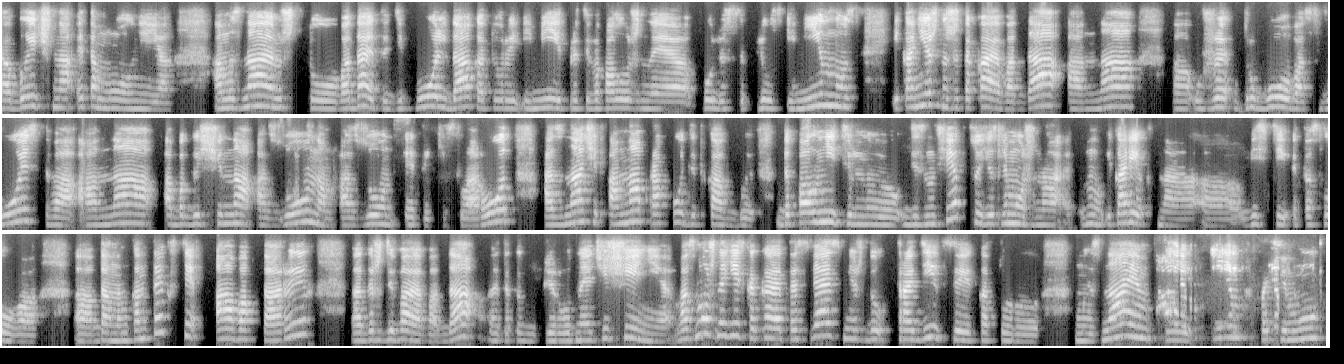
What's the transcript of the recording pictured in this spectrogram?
обычно это молния, а мы знаем, что вода – это диполь, да, который имеет противоположные полюсы плюс и минус, и, конечно же, такая вода, она а, уже другого свойства, она обогащена озоном, озон – это кислород, а значит, она проходит как бы дополнительную дезинфекцию, если можно ну, и корректно а, ввести это слово а, в данном контексте, а во-вторых, дождевая вода – это как бы природное очищение. Возможно, есть какая-то связь между традицией, которую мы знаем, и тем, почему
